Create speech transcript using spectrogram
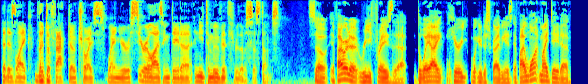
that is like the de facto choice when you're serializing data and need to move it through those systems. So if I were to rephrase that, the way I hear what you're describing is if I want my data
